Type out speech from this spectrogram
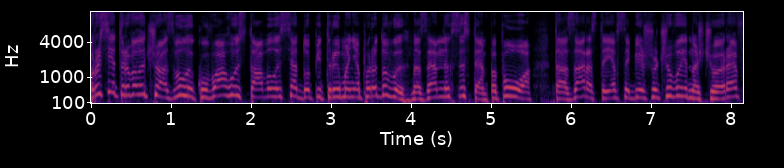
Росія тривалий час з великою увагою ставилася до підтримання передових наземних систем ППО. Та зараз стає все більш очевидно, що РФ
